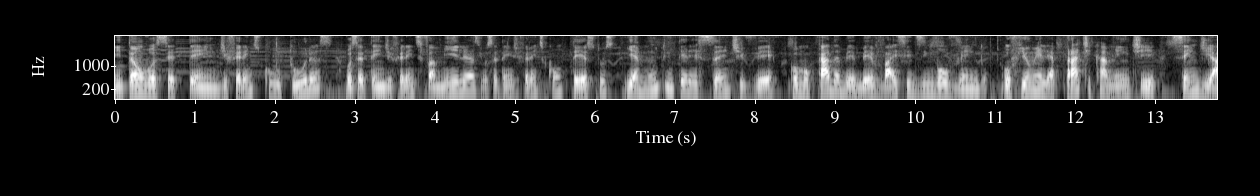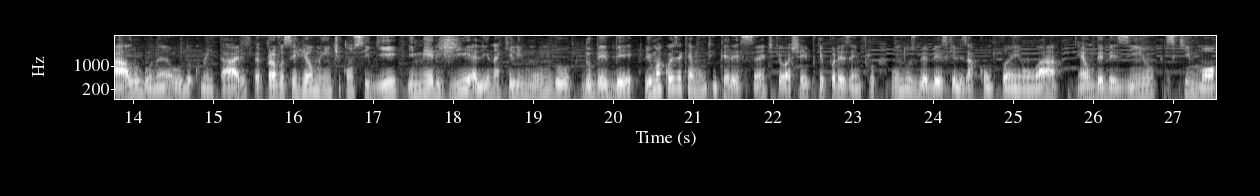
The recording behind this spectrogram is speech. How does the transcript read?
Então você tem diferentes culturas, você tem diferentes famílias, você tem diferentes contextos contextos e é muito interessante ver como cada bebê vai se desenvolvendo. O filme ele é praticamente sem diálogo, né, o documentário, é para você realmente conseguir imergir ali naquele mundo do bebê. E uma coisa que é muito interessante que eu achei, porque por exemplo, um dos bebês que eles acompanham lá é um bebezinho esquimó.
